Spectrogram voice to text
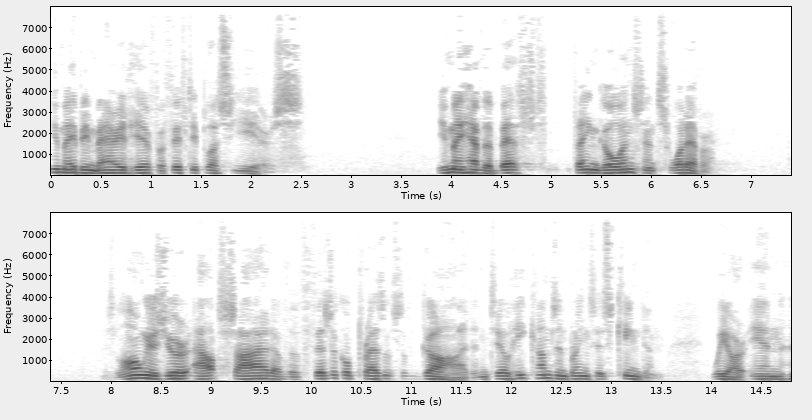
you may be married here for 50 plus years. You may have the best thing going since whatever. As long as you're outside of the physical presence of God until He comes and brings His kingdom, we are in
